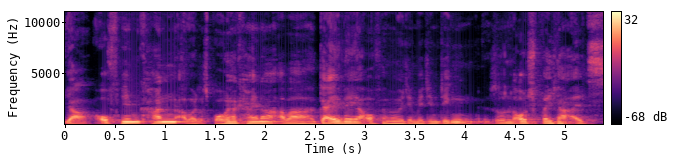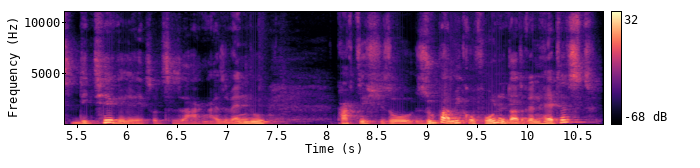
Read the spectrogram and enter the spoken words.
ja, aufnehmen kann, aber das braucht ja keiner. Aber geil wäre ja auch, wenn man mit dem, mit dem Ding so einen Lautsprecher als Diktiergerät sozusagen. Also wenn du praktisch so super Mikrofone da drin hättest,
